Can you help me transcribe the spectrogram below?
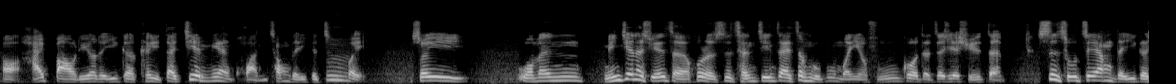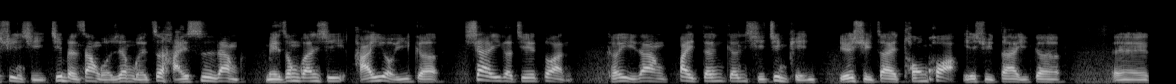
哦，还保留了一个可以在见面缓冲的一个机会，所以，我们民间的学者或者是曾经在政府部门有服务过的这些学者，释出这样的一个讯息，基本上我认为这还是让美中关系还有一个下一个阶段，可以让拜登跟习近平也许在通话，也许在一个呃。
